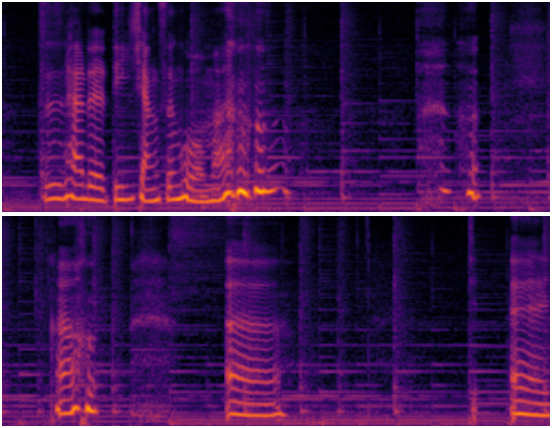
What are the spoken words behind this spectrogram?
这是他的理想生活吗？”好，呃。呃，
